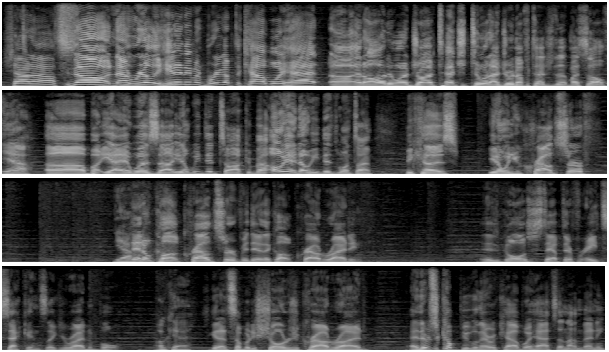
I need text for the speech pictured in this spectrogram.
shout outs? No, not really. He didn't even bring up the cowboy hat uh, at all. I didn't want to draw attention to it. I drew enough attention to it myself. Yeah. Uh, but yeah, it was. Uh, you know, we did talk about. Oh yeah, no, he did one time because you know when you crowd surf, Yeah. they don't call it crowd surfing there. They call it crowd riding. His goal is to stay up there for eight seconds, like you're riding a bull. Okay. You get on somebody's shoulders, you crowd ride. And there was a couple people in there with cowboy hats, and not many.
